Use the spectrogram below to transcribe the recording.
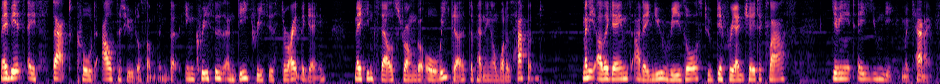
Maybe it's a stat called altitude or something that increases and decreases throughout the game, making Stelle stronger or weaker depending on what has happened. Many other games add a new resource to differentiate a class, giving it a unique mechanic.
